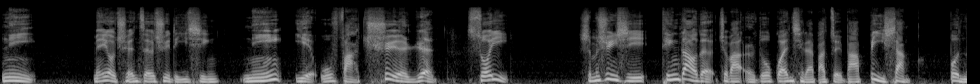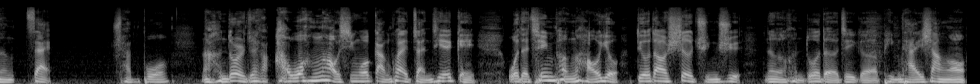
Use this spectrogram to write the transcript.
你没有权责去厘清，你也无法确认，所以什么讯息听到的就把耳朵关起来，把嘴巴闭上。不能再传播，那很多人就说啊，我很好心，我赶快转贴给我的亲朋好友，丢到社群去。那个很多的这个平台上哦，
